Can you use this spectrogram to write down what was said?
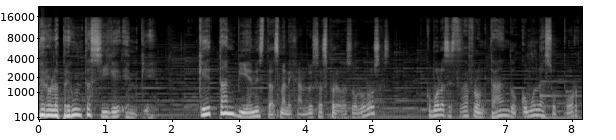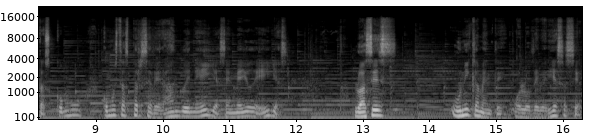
Pero la pregunta sigue en pie. ¿Qué tan bien estás manejando esas pruebas dolorosas? ¿Cómo las estás afrontando? ¿Cómo las soportas? ¿Cómo, cómo estás perseverando en ellas, en medio de ellas? ¿Lo haces únicamente, o lo deberías hacer,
